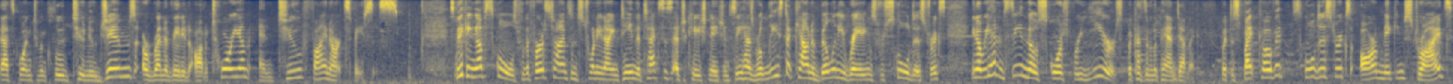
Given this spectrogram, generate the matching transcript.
That's going to include two new gyms, a renovated auditorium, and two fine art spaces. Speaking of schools, for the first time since 2019, the Texas Education Agency has released accountability ratings for school districts. You know, we hadn't seen those scores for years because of the pandemic. But despite COVID, school districts are making strides.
